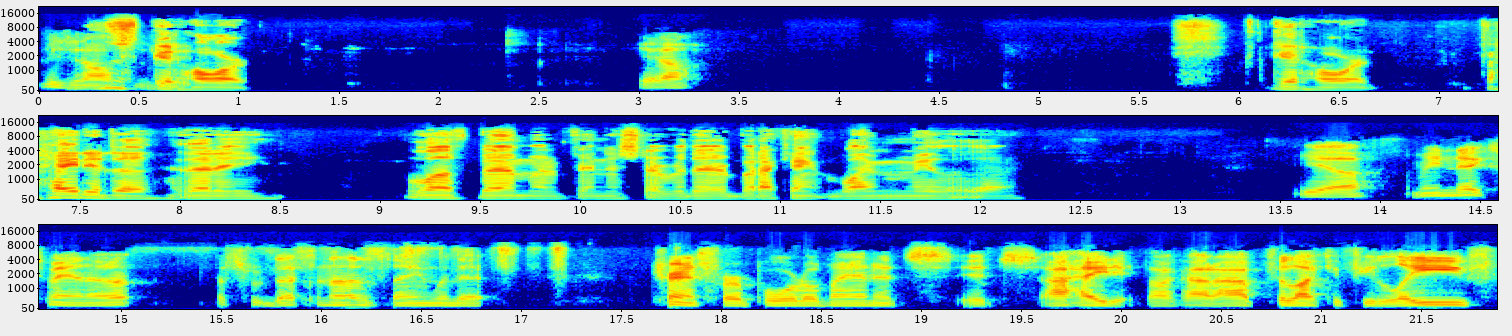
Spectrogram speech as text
he's an Just awesome good dude. heart. Yeah, Good heart. I hated uh, that he left Bama and finished over there, but I can't blame him either, though. yeah. I mean, next man up. That's that's another thing with that transfer portal, man. It's it's I hate it. Like I, I feel like if you leave,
